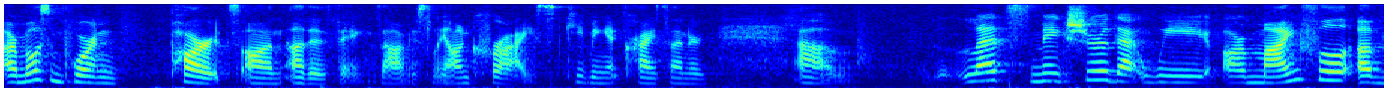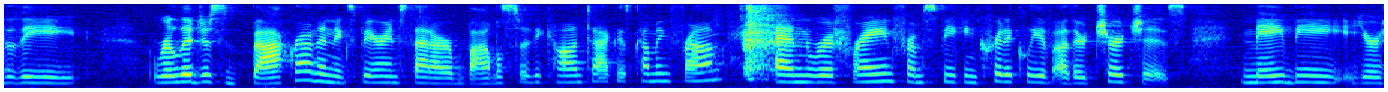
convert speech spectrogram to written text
our most important parts on other things, obviously, on Christ, keeping it Christ centered. Um, let's make sure that we are mindful of the religious background and experience that our Bible study contact is coming from and refrain from speaking critically of other churches maybe you're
